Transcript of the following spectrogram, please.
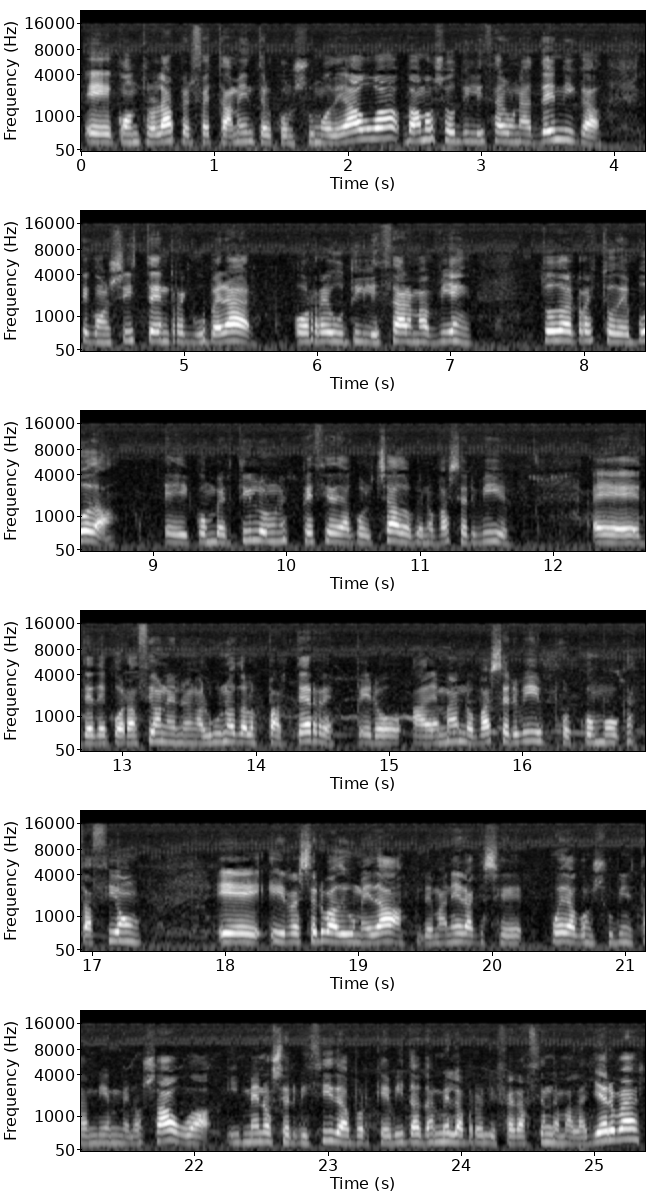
eh, controlar perfectamente el consumo de agua. Vamos a utilizar una técnica que consiste en recuperar o reutilizar más bien todo el resto de poda eh, convertirlo en una especie de acolchado que nos va a servir eh, de decoración en, algunos de los parterres, pero además nos va a servir como captación eh, y reserva de humedad, de manera que se pueda consumir también menos agua y menos herbicida, porque evita también la proliferación de malas hierbas.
